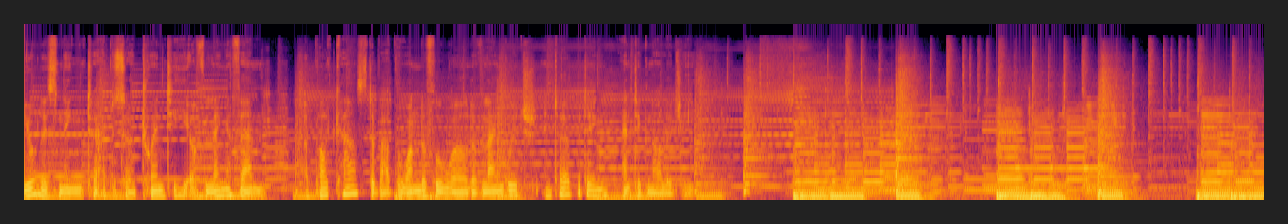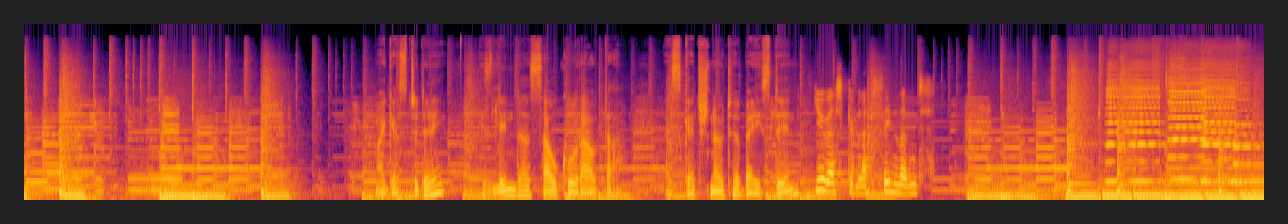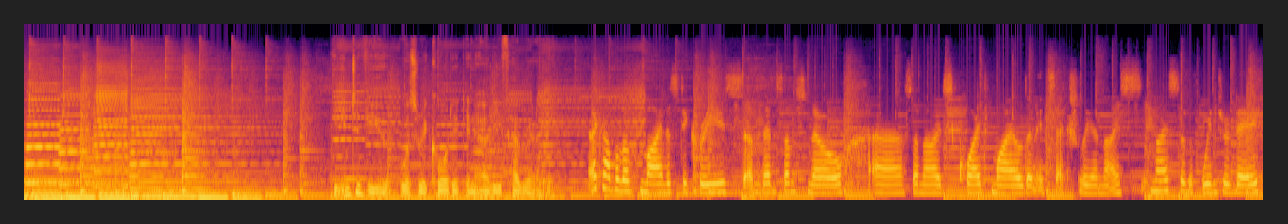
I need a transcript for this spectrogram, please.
You're listening to episode 20 of LangFM, a podcast about the wonderful world of language, interpreting, and technology. My guest today is Linda Saukko-Rauta, a sketchnoter based in Jyväskylä, Finland. Interview was recorded in early February. A couple of minus degrees and then some snow. Uh, so now it's quite mild and it's actually a nice, nice sort of winter day.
